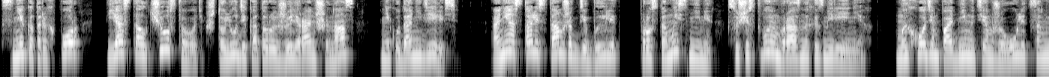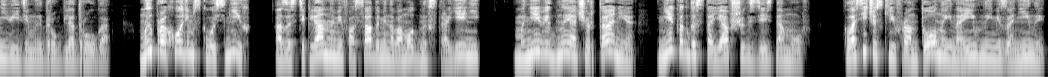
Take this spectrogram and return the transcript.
С некоторых пор я стал чувствовать, что люди, которые жили раньше нас, никуда не делись. Они остались там же, где были, просто мы с ними существуем в разных измерениях. Мы ходим по одним и тем же улицам, невидимые друг для друга. Мы проходим сквозь них, а за стеклянными фасадами новомодных строений мне видны очертания некогда стоявших здесь домов. Классические фронтоны и наивные мезонины,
